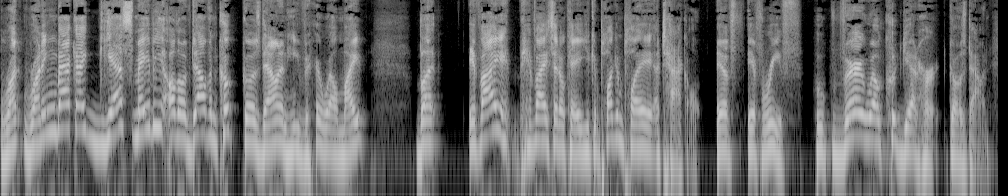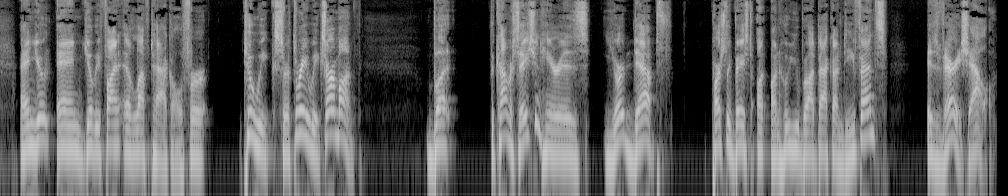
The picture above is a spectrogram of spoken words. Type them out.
Run, running back, I guess, maybe. Although if Dalvin Cook goes down, and he very well might, but if I if I said okay, you can plug and play a tackle. If if Reef, who very well could get hurt, goes down, and you and you'll be fine at left tackle for two weeks or three weeks or a month. But the conversation here is your depth, partially based on, on who you brought back on defense, is very shallow.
